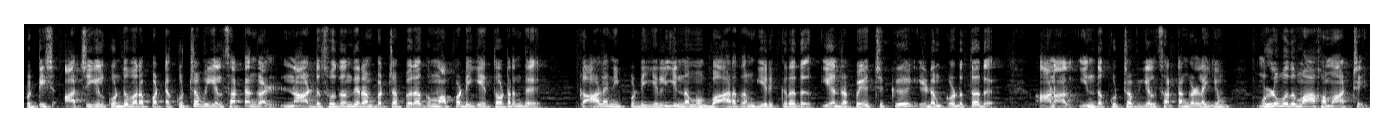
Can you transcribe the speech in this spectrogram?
பிரிட்டிஷ் ஆட்சியில் கொண்டுவரப்பட்ட குற்றவியல் சட்டங்கள் நாடு சுதந்திரம் பெற்ற பிறகும் அப்படியே தொடர்ந்து காலனி பிடியில் இன்னமும் பாரதம் இருக்கிறது என்ற பேச்சுக்கு இடம் கொடுத்தது. ஆனால் இந்த குற்றவியல் சட்டங்களையும் முழுவதுமாக மாற்றி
